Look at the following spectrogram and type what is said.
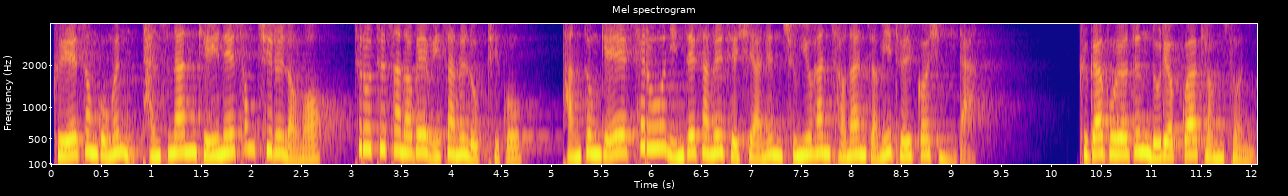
그의 성공은 단순한 개인의 성취를 넘어 트로트 산업의 위상을 높이고 방송계의 새로운 인재상을 제시하는 중요한 전환점이 될 것입니다. 그가 보여준 노력과 겸손,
